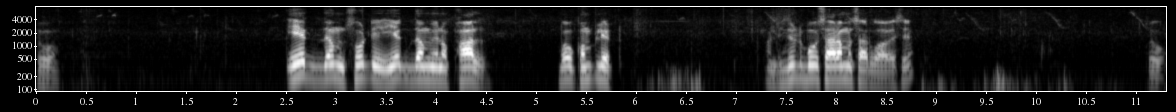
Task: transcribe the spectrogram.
જો એકદમ છોટી એકદમ એનો ફાલ. બહુ કમ્પ્લીટ અને રિઝલ્ટ બહુ સારામાં સારું આવે છે. જો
